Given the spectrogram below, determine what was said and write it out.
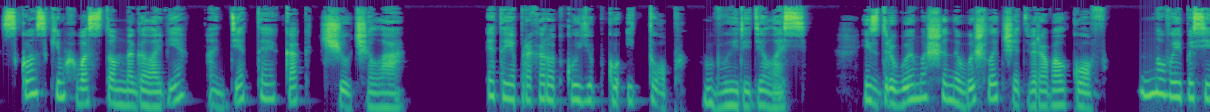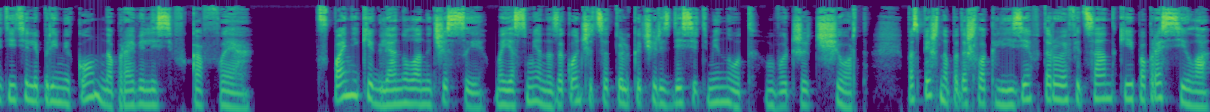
с конским хвостом на голове, одетая как чучело. Это я про короткую юбку и топ вырядилась. Из другой машины вышло четверо волков. Новые посетители прямиком направились в кафе. В панике глянула на часы. Моя смена закончится только через 10 минут. Вот же чёрт. Поспешно подошла к Лизе, второй официантке, и попросила.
